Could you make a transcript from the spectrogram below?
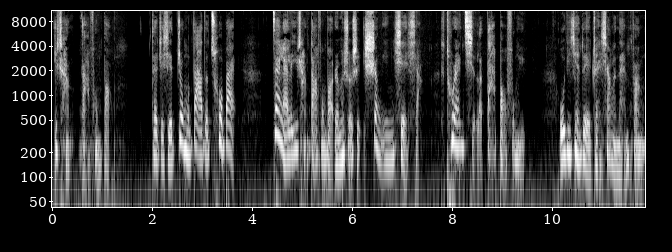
一场大风暴，在这些重大的挫败，再来了一场大风暴，人们说是圣婴现象，突然起了大暴风雨，无敌舰队转向了南方，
